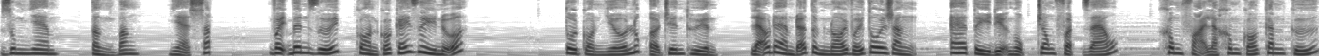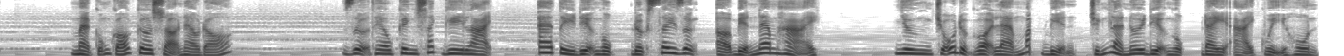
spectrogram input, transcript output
dung nham, tầng băng, nhà sắt. Vậy bên dưới còn có cái gì nữa? Tôi còn nhớ lúc ở trên thuyền, Lão Đàm đã từng nói với tôi rằng A tỳ địa ngục trong Phật giáo không phải là không có căn cứ, mà cũng có cơ sở nào đó. Dựa theo kinh sách ghi lại, A Tỳ địa ngục được xây dựng ở biển Nam Hải. Nhưng chỗ được gọi là mắt biển chính là nơi địa ngục đầy ải quỷ hồn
